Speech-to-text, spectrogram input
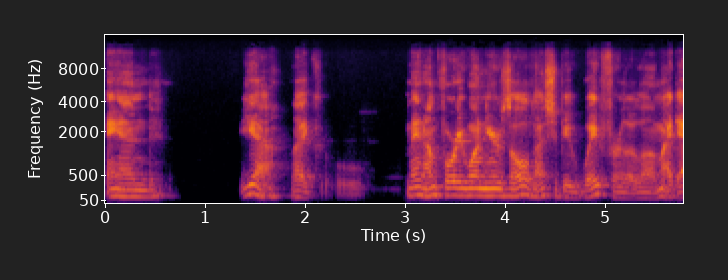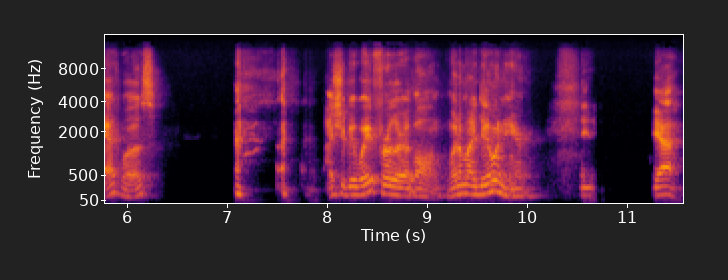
And yeah, like, man, I'm 41 years old. I should be way further along. My dad was. I should be way further along. What am I doing here? yeah,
